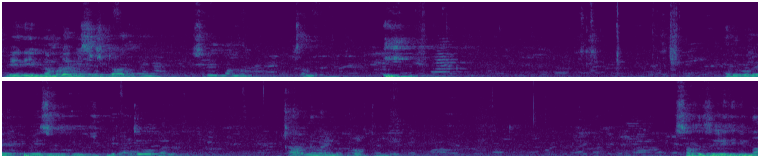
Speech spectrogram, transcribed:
വേദിയിൽ നമ്മുടെ വിശിഷ്ടാതിഥി ശ്രീ മണ്ണു ചന്ദ്രൻ അതുപോലെ പി രാജഗോപാലൻ കാർണിവലിന്റെ പ്രവർത്തനം സദസ്സിലിരിക്കുന്ന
